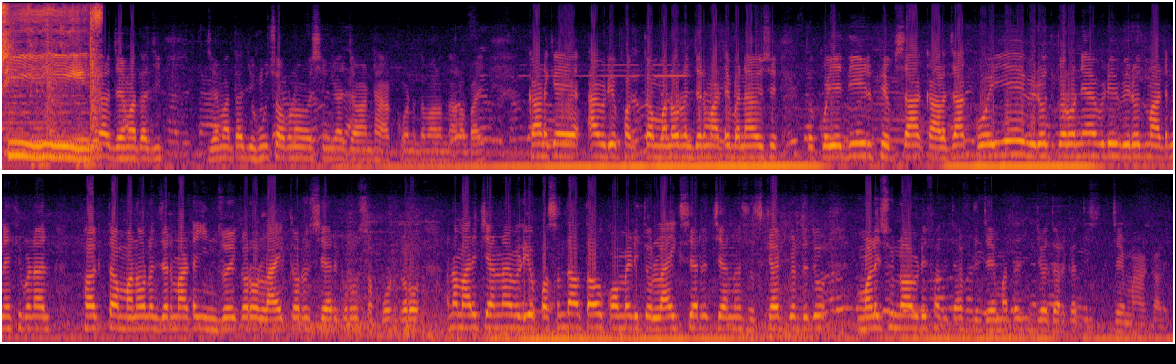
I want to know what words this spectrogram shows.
જય માતાજી. જય માતાજી, હું છું આપણો સિંગર જવાન ઠાકોર અને તમારો નાનો ભાઈ. કારણ કે આ વીડિયો ફક્ત મનોરંજન માટે બનાવ્યો છે. તો કોઈએ દિલ, ફેફસા, કાળજા, કોઈએ વિરોધ કરો ને આ વીડિયો વિરોધ માટે નથી બનાવેલ. ફક્ત મનોરંજન માટે એન્જોય કરો લાઇક કરો શેર કરો સપોર્ટ કરો. અને મારી ચેનલના વીડિયો પસંદ આવતા હોય કોમેડી તો લાઈક શેર ચેનલ સબસ્ક્રાઈબ કરી દેજો. મળીશું નવા વીડિયો સાથે. ત્યાં સુધી જય માતાજી, જય દ્વારકાધીશ, જય મહાકાળી.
